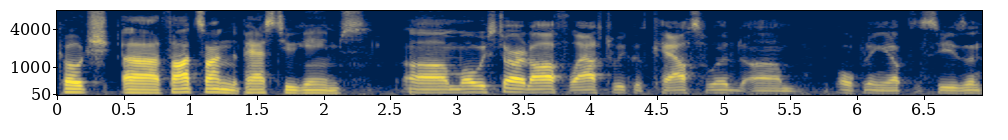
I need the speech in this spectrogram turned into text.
Coach, uh, thoughts on the past two games? Um, well, we started off last week with Castlewood um, opening up the season.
